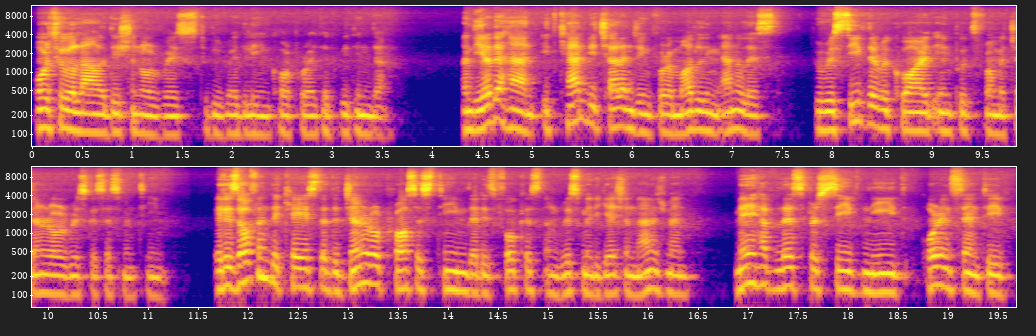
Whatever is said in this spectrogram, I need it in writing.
or to allow additional risks to be readily incorporated within them. On the other hand, it can be challenging for a modeling analyst to receive the required inputs from a general risk assessment team. It is often the case that the general process team that is focused on risk mitigation management may have less perceived need or incentive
